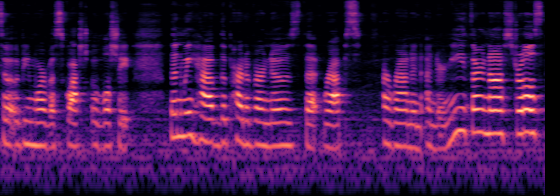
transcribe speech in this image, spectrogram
So it would be more of a squashed oval shape. Then we have the part of our nose that wraps around and underneath our nostrils.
